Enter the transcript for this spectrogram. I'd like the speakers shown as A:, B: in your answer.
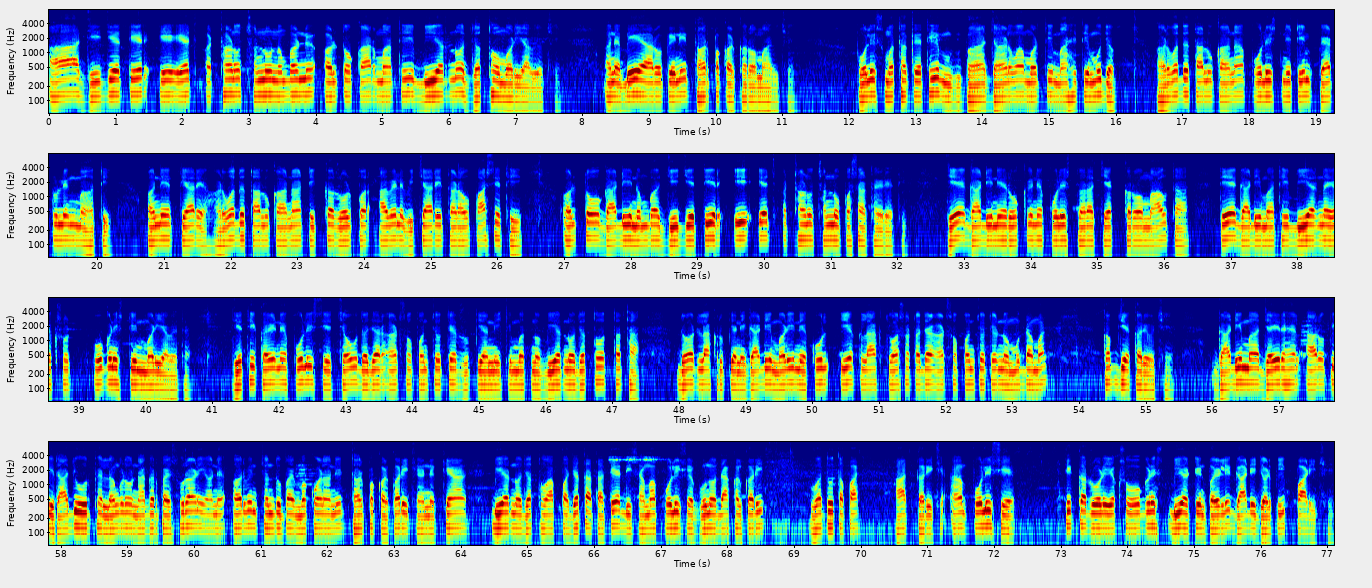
A: આ જીજે તેર એ એચ અઠ્ઠાણું છન્નું નંબરની અલ્ટો કારમાંથી બિયરનો જથ્થો મળી આવ્યો છે અને બે આરોપીની ધરપકડ કરવામાં આવી છે. પોલીસ મથકેથી જાણવા મળતી માહિતી મુજબ, હળવદ તાલુકાના પોલીસની ટીમ પેટ્રોલિંગમાં હતી અને ત્યારે હળવદ તાલુકાના ટીકર રોડ પર આવેલ વિચારી તળાવ પાસેથી અલ્ટો ગાડી નંબર જીજે તેર એ એચ અઠ્ઠાણું છન્નું પસાર થઈ રહી હતી જે ગાડીને રોકીને પોલીસ દ્વારા ચેક કરવામાં આવતા તે ગાડીમાંથી બિયરના એકસો ઓગણીસ ટીન મળી આવ્યા હતા જેથી કરીને પોલીસે ચૌદ હજાર આઠસો પંચોતેર રૂપિયાની કિંમતનો બિયરનો જથ્થો તથા દોઢ લાખ રૂપિયાની ગાડી મળીને કુલ એક લાખ ચોસઠ હજાર આઠસો પંચોતેરનો મુદ્દામાલ કબજે કર્યો છે. ગાડીમાં જઈ રહેલ આરોપી રાજુ ઉર્ફે લંગડો, નાગરભાઈ સુરાણી અને અરવિંદ ચંદુભાઈ મકવાણાની ધરપકડ કરી છે અને ક્યાં બિયરનો જથ્થો આપવા જતા હતા તે દિશામાં પોલીસે ગુનો દાખલ કરી વધુ તપાસ હાથ ધરી છે. આમ પોલીસે ટીકર રોડે એકસો ઓગણીસ બિયર ટીન ભરેલી ગાડી ઝડપી પાડી છે.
